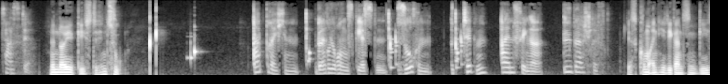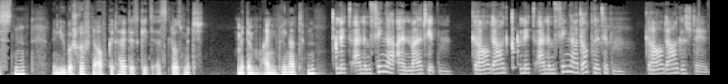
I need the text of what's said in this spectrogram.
Taste. eine neue Geste hinzu. Abbrechen. Berührungsgesten. Suchen. Tippen. Ein Finger. Überschrift. Jetzt kommen einem hier die ganzen Gesten in Überschriften aufgeteilt. Jetzt geht's erst los mit, mit dem einen Finger tippen. Mit einem Finger einmal tippen. Grau dar mit einem Finger doppeltippen. Grau dargestellt.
